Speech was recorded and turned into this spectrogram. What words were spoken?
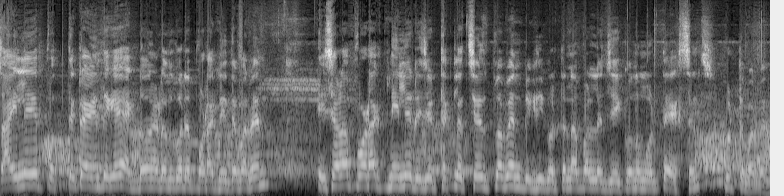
চাইলে প্রত্যেকটা এখান থেকে এক ডাউন করে প্রোডাক্ট নিতে পারবেন। এছাড়া প্রোডাক্ট নিলে রিজেক্ট থাকলে চেঞ্জ পাবেন বিক্রি করতে না পারলে যে কোনো মুহূর্তে এক্সচেঞ্জ করতে পারবেন।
